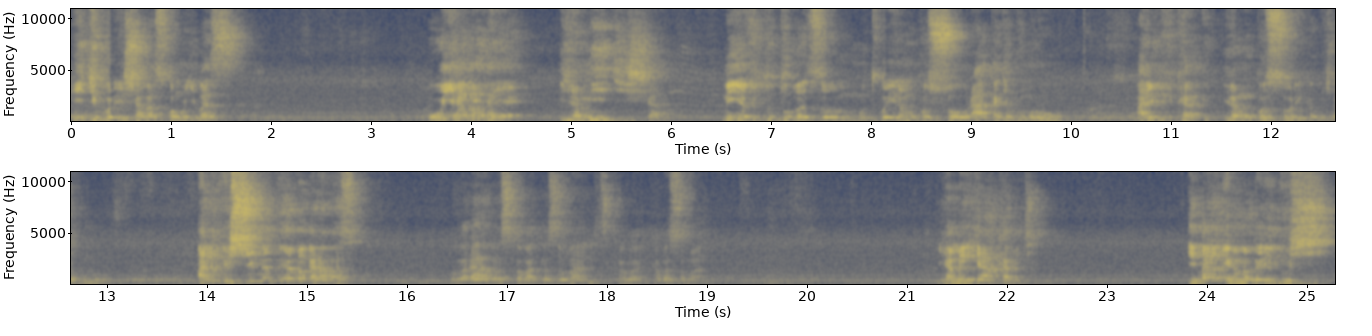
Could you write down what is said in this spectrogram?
ntijya ikoresha abaswa muyibaze uwihamagaye iramwigisha. N'iyo afite utubazo mu mutwe iramukosora akajya ku murongo. Ariko iramukosora ikamushyira ku murongo. Ariko ishimwe ko ihamagara abaswa baba ari abaswa badasobanutse ikaba- ikabasobanura ihame rya kabiri. Imana ihamagara indushyi.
